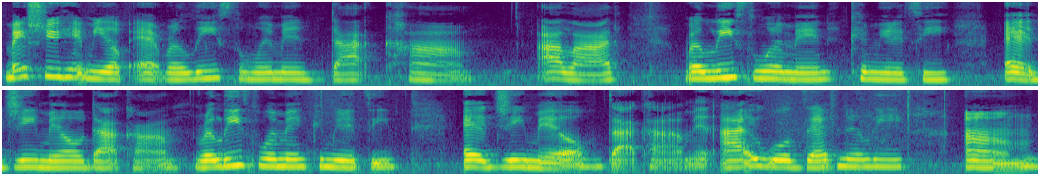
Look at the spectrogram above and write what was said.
make sure you hit me up at releasewomen.com. I lied release women community at gmail.com release women community at gmail.com and i will definitely um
